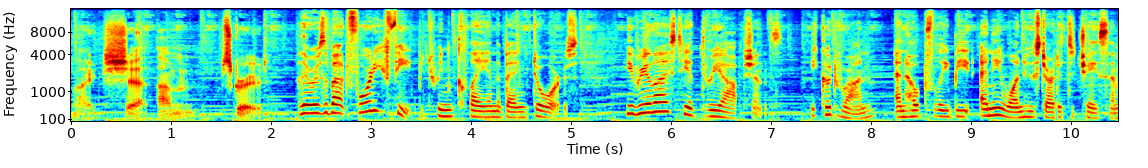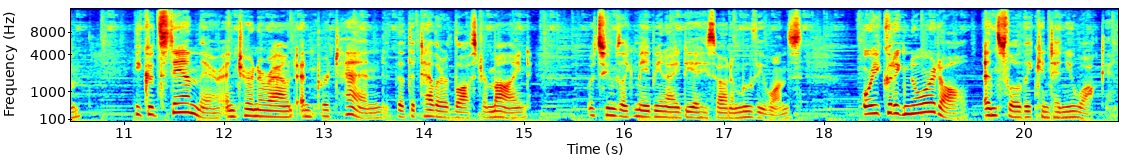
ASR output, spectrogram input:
like shit, I'm screwed. There was about 40 feet between Clay and the bank doors. He realized he had three options. He could run and hopefully beat anyone who started to chase him. He could stand there and turn around and pretend that the teller had lost her mind, which seems like maybe an idea he saw in a movie once. Or he could ignore it all and slowly continue walking.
